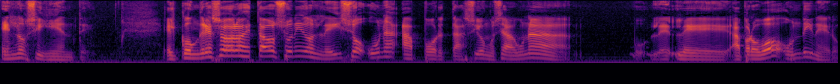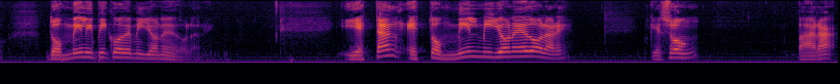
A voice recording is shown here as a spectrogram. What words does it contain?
es lo siguiente. El Congreso de los Estados Unidos le hizo una aportación, o sea, una le, aprobó un dinero, dos mil y pico de millones de dólares. Y están estos mil millones de dólares que son para,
